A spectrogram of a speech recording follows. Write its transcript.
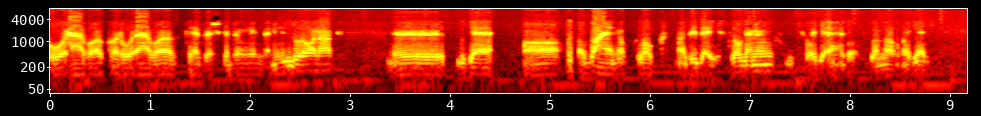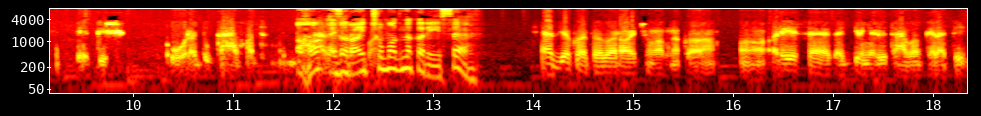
órával, karórával kedveskedünk minden indulónak. Ö, ugye a, a Wine O'Clock az idei szlogenünk, úgyhogy ehhez azt gondolom, hogy egy szép kis óra dukálhat. Aha, ez a rajtcsomagnak a része? Ez gyakorlatilag a rajtcsomagnak a, a része, ez egy gyönyörű távol-keleti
